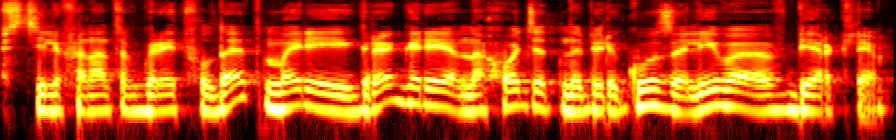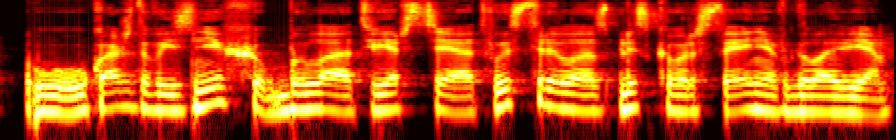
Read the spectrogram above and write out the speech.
в стиле фанатов Grateful Dead Мэри и Грегори находят на берегу залива в Беркли. У, у каждого из них было отверстие от выстрела с близкого расстояния в голове.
